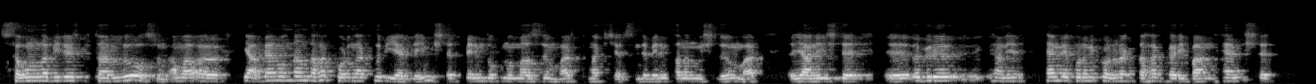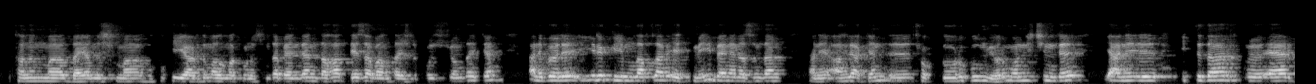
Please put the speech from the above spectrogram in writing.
savunulabilir tutarlılığı olsun. Ama e, ya ben ondan daha korunaklı bir yerdeyim. İşte benim dokunulmazlığım var tırnak içerisinde, benim tanınmışlığım var. Yani işte e, öbürü hani hem ekonomik olarak daha gariban hem işte tanınma, dayanışma, hukuki yardım alma konusunda benden daha dezavantajlı pozisyondayken hani böyle iri kıyım laflar etmeyi ben en azından hani ahlaken e, çok doğru bulmuyorum. Onun için de yani e, iktidar e, eğer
